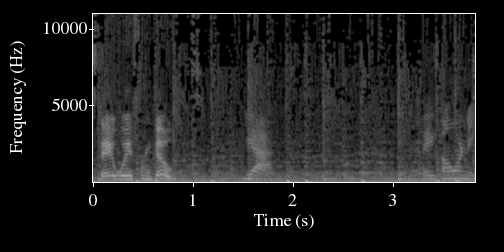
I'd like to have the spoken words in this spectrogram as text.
stay away from goats. Yeah. Stay horny.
